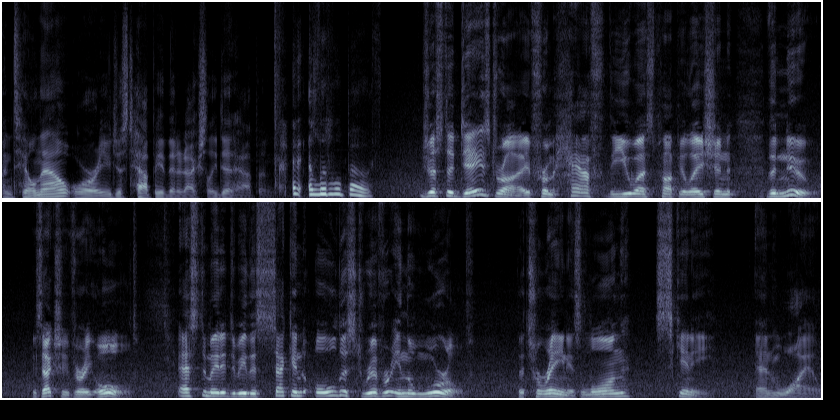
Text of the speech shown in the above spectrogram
until now, or are you just happy that it actually did happen? A, a little of both. Just a day's drive from half the U.S. population, the New is actually very old, estimated to be the second oldest river in the world. The terrain is long, skinny, and wild.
